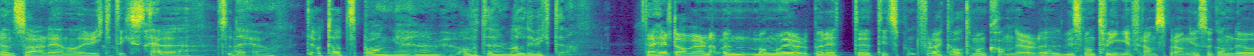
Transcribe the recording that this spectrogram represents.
Men så er det en av de viktigste Ja, Så det, er jo, det å ta et sprang er av og til veldig viktig, da. Det er helt avgjørende, men man må gjøre det på rett eh, tidspunkt, for det er ikke alltid man kan gjøre det. Hvis man tvinger fram spranget, så kan det jo,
